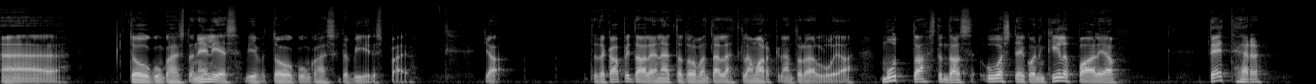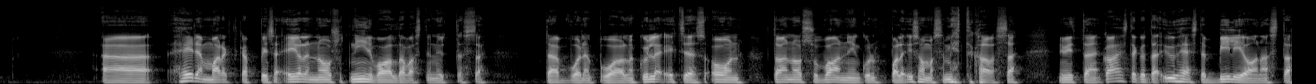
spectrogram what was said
ää, toukokuun 24-toukokuun 25. päivä. Ja tätä kapitaalia näyttää tulevan tällä hetkellä markkinaan todella lujaa. Mutta sitten taas USD-koinin kilpailija Tether, ää, heidän market ei ole noussut niin valtavasti nyt tässä tämän vuoden puolella. No kyllä itse asiassa on. Tämä on noussut vaan niin kuin paljon isommassa mittakaavassa, nimittäin 21 biljoonasta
